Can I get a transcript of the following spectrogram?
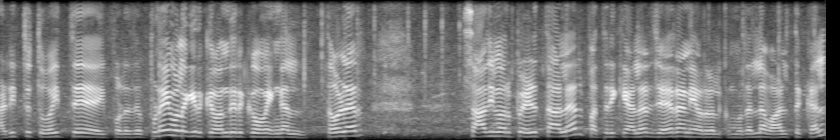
அடித்து துவைத்து இப்பொழுது புனை உலகிற்கு வந்திருக்கும் எங்கள் தோழர் சாதி மறுப்பு எழுத்தாளர் பத்திரிகையாளர் ஜெயராணி அவர்களுக்கு முதல்ல வாழ்த்துக்கள்.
